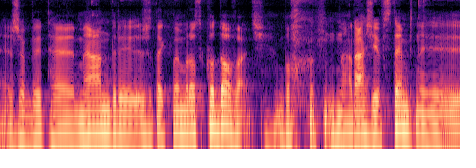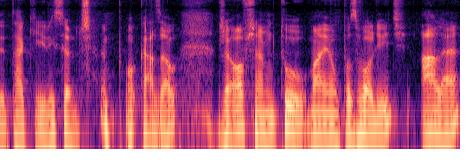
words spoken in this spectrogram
e, żeby te meandry, że tak powiem, rozkodować, bo na razie wstępny taki research pokazał, że owszem, tu mają pozwolić, ale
